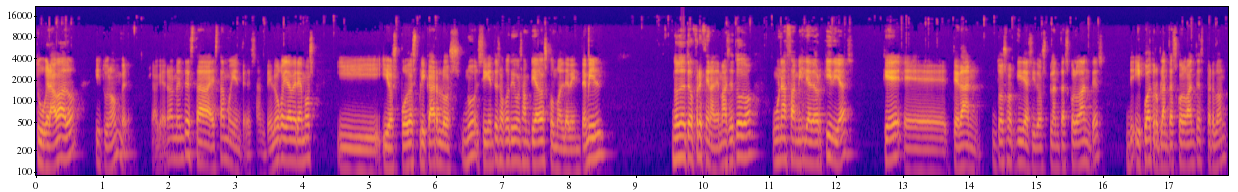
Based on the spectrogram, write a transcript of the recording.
grabado y tu nombre. O sea que realmente está, está muy interesante. Luego ya veremos y, os puedo explicar los siguientes objetivos ampliados como el de 20.000, donde te ofrecen además de todo una familia de orquídeas que eh, te dan dos orquídeas y dos plantas colgantes y cuatro plantas colgantes, perdón,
